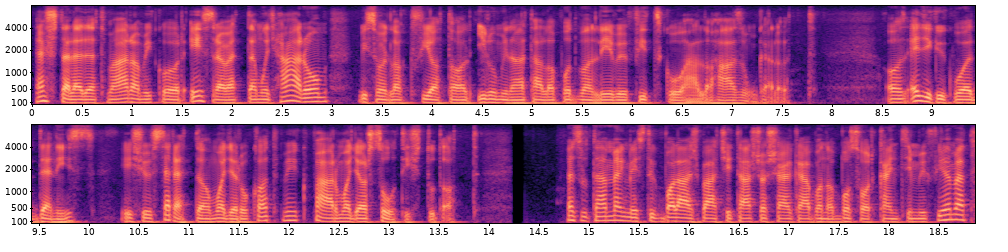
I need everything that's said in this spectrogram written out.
Esteledett már, amikor észrevettem, hogy három viszonylag fiatal, illuminált állapotban lévő fickó áll a házunk előtt. Az egyikük volt Denis, és ő szerette a magyarokat, még pár magyar szót is tudott. Ezután megnéztük Balázs bácsi társaságában a Boszorkány című filmet,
